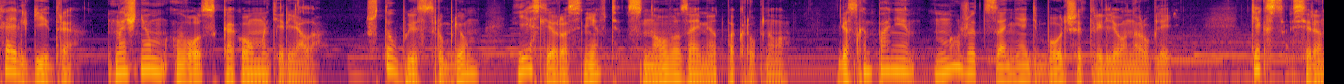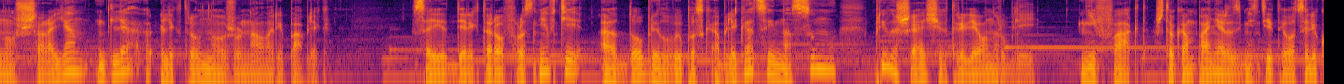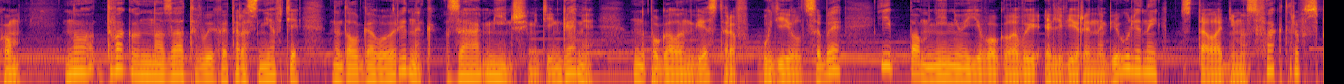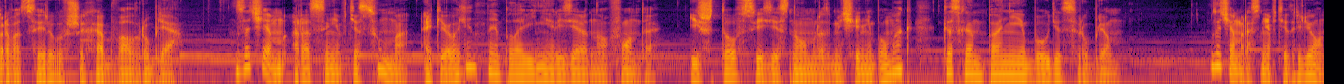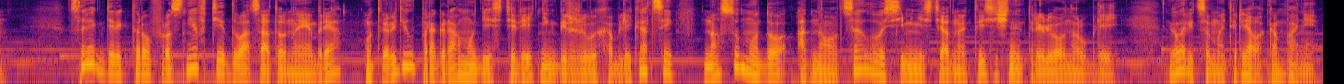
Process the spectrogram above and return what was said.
Хайльгидра. Начнем ВОЗ какого материала. Что будет с рублем, если Роснефть снова займет по-крупному? Газкомпания может занять больше триллиона рублей. Текст Сирануш Шараян для электронного журнала «Репаблик». Совет директоров Роснефти одобрил выпуск облигаций на сумму, превышающих триллион рублей. Не факт, что компания разместит его целиком, но два года назад выход Роснефти на долговой рынок за меньшими деньгами напугал инвесторов, удивил ЦБ и, по мнению его главы Эльвиры Набиулиной, стал одним из факторов, спровоцировавших обвал рубля. Зачем Роснефти сумма, эквивалентная половине резервного фонда – и что в связи с новым размещением бумаг газкомпании будет с рублем. Зачем Роснефти триллион? Совет директоров Роснефти 20 ноября утвердил программу десятилетних биржевых облигаций на сумму до 1,71 триллиона рублей, говорится в материалах компании.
